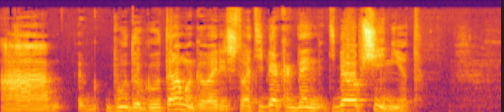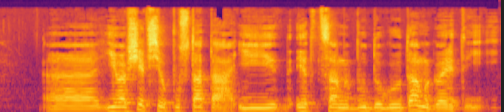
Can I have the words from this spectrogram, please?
А Будда Гаутама говорит, что а тебя когда тебя вообще нет. Э, и вообще все пустота. И этот самый Будда Гаутама говорит, и,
